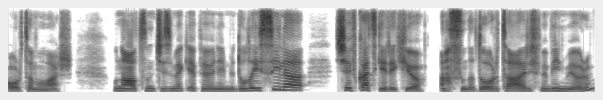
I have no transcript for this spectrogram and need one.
ortamı var. Bunun altını çizmek epey önemli. Dolayısıyla şefkat gerekiyor aslında. Doğru tarif mi bilmiyorum.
